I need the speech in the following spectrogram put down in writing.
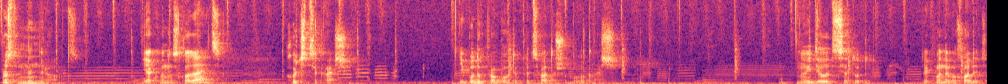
Просто не нравиться. Як воно складається, хочеться краще. І буду пробувати працювати, щоб було краще. Ну і ділитися тут, як в мене виходить.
